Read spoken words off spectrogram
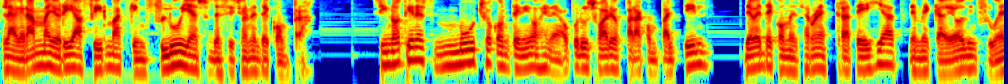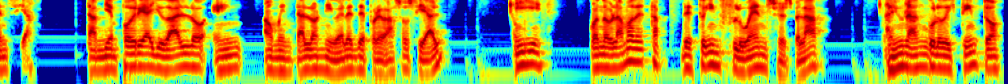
la gran mayoría afirma que influye en sus decisiones de compra. Si no tienes mucho contenido generado por usuarios para compartir, debes de comenzar una estrategia de mercadeo de influencia. También podría ayudarlo en aumentar los niveles de prueba social. Y cuando hablamos de, de estos influencers, ¿verdad? Hay un ángulo distinto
